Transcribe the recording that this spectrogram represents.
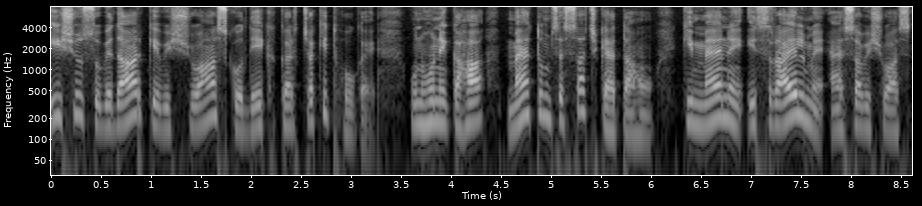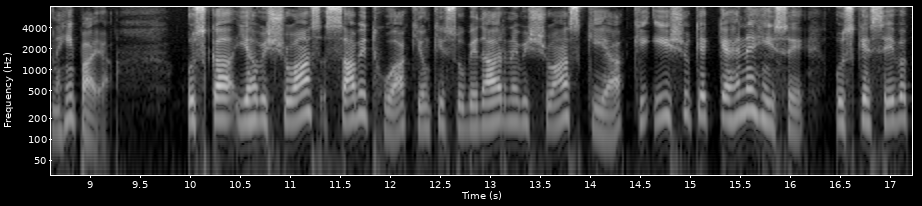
ईशु सूबेदार के विश्वास को देखकर चकित हो गए। उन्होंने कहा, मैं तुमसे सच कहता हूँ कि मैंने इसराइल में ऐसा विश्वास नहीं पाया। उसका यह विश्वास साबित हुआ क्योंकि सूबेदार ने विश्वास किया कि यीशु के कहने ही से उसके सेवक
